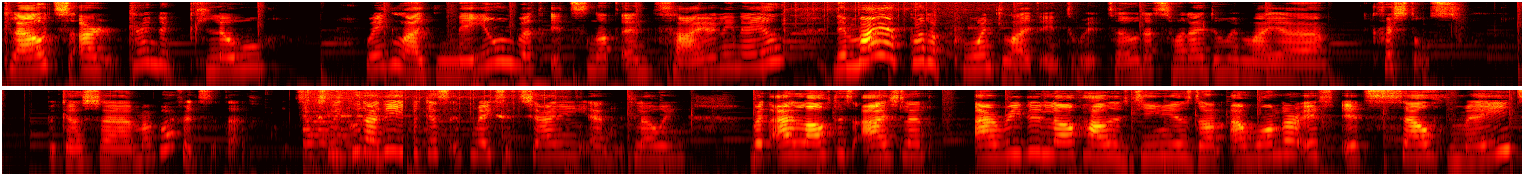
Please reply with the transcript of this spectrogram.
clouds are kind of glowing like neon, but it's not entirely neon. They might have put a point light into it, so that's what I do with my uh, crystals. Because uh, my boyfriend did that. It's actually a good idea because it makes it shiny and glowing. But I love this island. I really love how the genie is done. I wonder if it's self-made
